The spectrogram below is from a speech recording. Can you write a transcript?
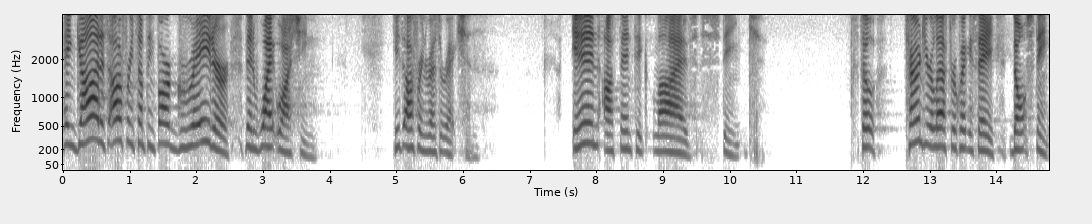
And God is offering something far greater than whitewashing. He's offering resurrection. Inauthentic lives stink. So turn to your left real quick and say, Don't stink.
